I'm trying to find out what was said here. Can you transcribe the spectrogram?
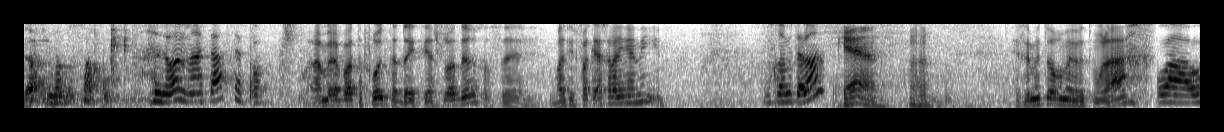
דפי, מה את עושה פה? אלון, מה אתה עושה פה? וואלה מלווה את הפרויקט עד היציאה שלו לדרך, אז אה, באתי לפקח על העניינים. זוכרים את אלון? כן. איזה מתואר הם היו אתמול, אה? וואו,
